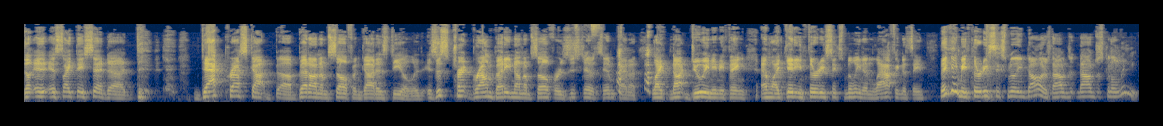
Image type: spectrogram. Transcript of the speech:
it's like they said, uh, Dak Prescott uh, bet on himself and got his deal. Is this Trent Brown betting on himself, or is this just him kind of like not doing anything and like getting 36 million and laughing and saying they gave me 36 million dollars now? I'm Now I'm just going to leave.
